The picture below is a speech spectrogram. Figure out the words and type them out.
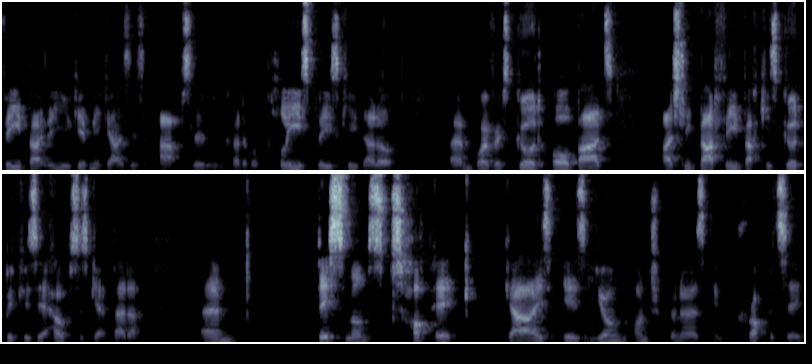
feedback that you give me, guys, is absolutely incredible. Please, please keep that up, um, whether it's good or bad. Actually, bad feedback is good because it helps us get better. Um, this month's topic, guys, is young entrepreneurs in property.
